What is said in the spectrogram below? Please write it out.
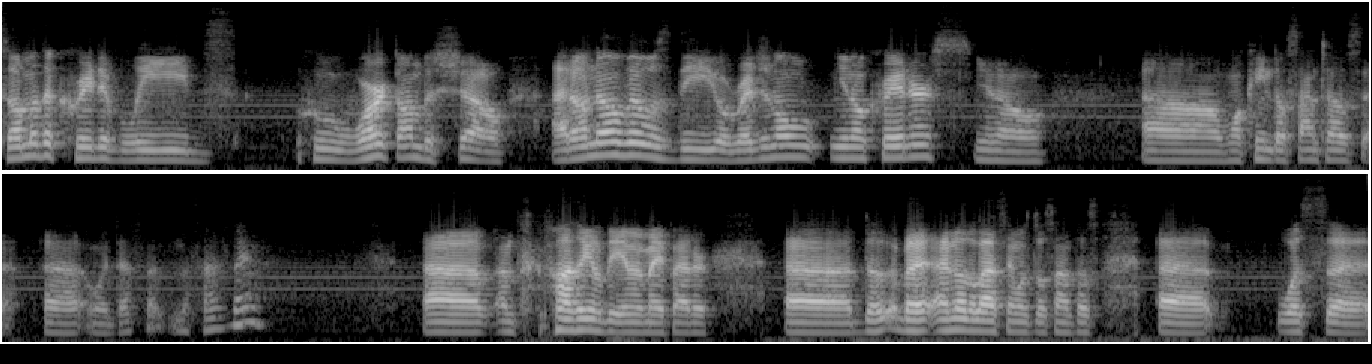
some of the creative leads who worked on the show, I don't know if it was the original, you know, creators, you know, uh, Joaquin Dos Santos. Uh, wait, that's not, not his name. Uh, I'm probably thinking of the MMA fighter. Uh, but I know the last name was Dos Santos. Uh, was uh,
